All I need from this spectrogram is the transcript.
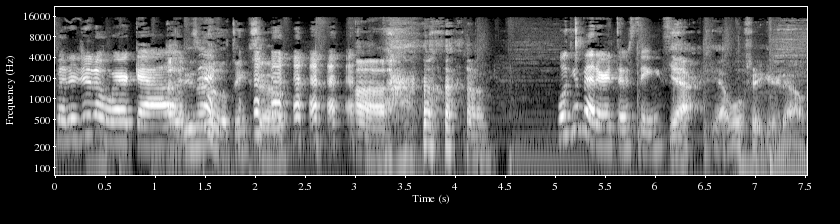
but it didn't work out. At least I don't think so. Uh, we'll get better at those things. Yeah, yeah, we'll figure it out.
